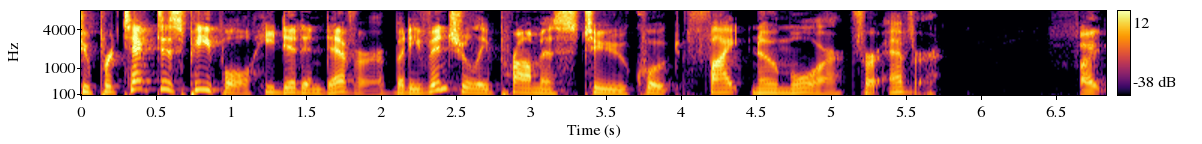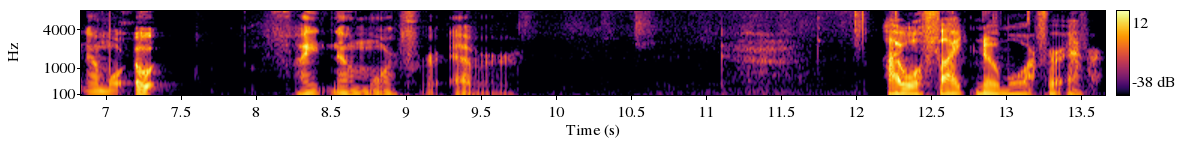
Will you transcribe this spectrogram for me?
To protect his people, he did endeavor, but eventually promised to, quote, fight no more forever. Fight no more. Oh, fight no more forever. I will fight no more forever.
